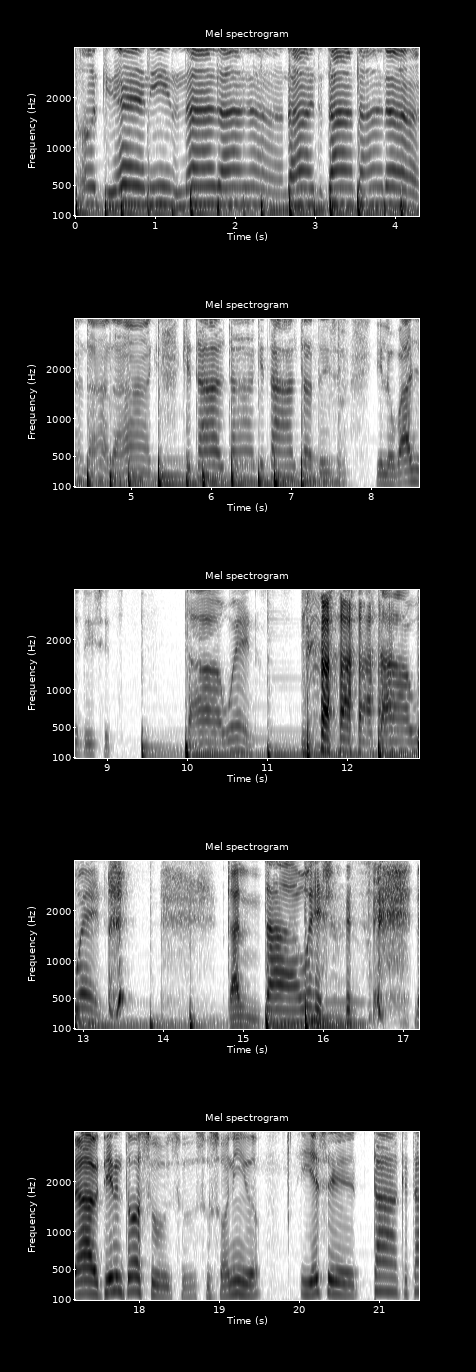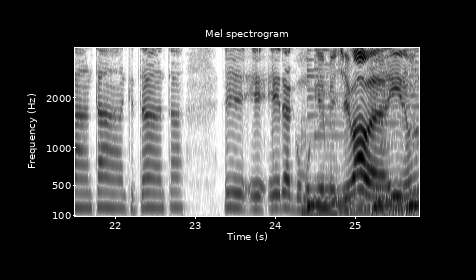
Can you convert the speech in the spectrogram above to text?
Porque ni nada, da, da, da, da, da, da. ¿Qué tal, ta, qué tal, ta? Te dicen. Y los valles te dice, está bueno, está bueno. Tan. Está bueno. Nada, tienen todo su, su, su sonido. Y ese ta, que tan, ta, que tan, ta, eh, eh, era como que me llevaba ahí, ¿no?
